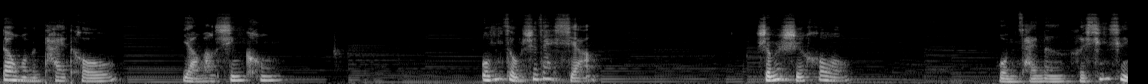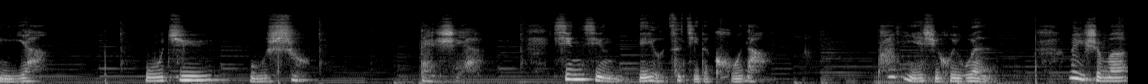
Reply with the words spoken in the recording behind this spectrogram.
当我们抬头仰望星空，我们总是在想：什么时候我们才能和星星一样无拘无束？但是呀，星星也有自己的苦恼。他们也许会问：为什么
